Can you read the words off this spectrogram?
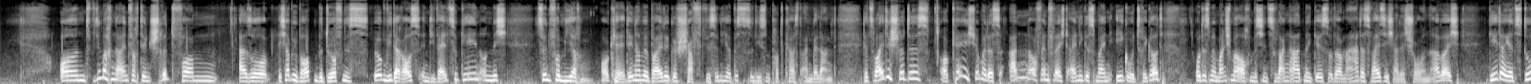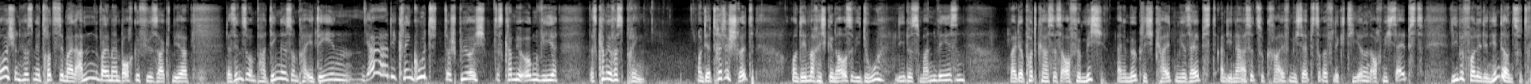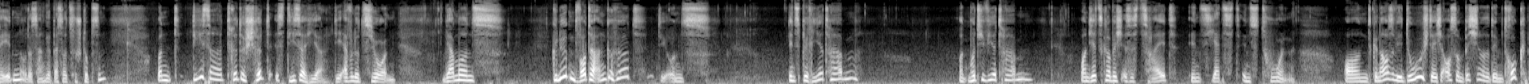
Und wir machen einfach den Schritt vom, also ich habe überhaupt ein Bedürfnis, irgendwie daraus in die Welt zu gehen und mich zu informieren. Okay, den haben wir beide geschafft. Wir sind hier bis zu diesem Podcast angelangt. Der zweite Schritt ist, okay, ich höre mir das an, auch wenn vielleicht einiges mein Ego triggert und es mir manchmal auch ein bisschen zu langatmig ist oder, ah, das weiß ich alles schon. Aber ich gehe da jetzt durch und höre es mir trotzdem mal an, weil mein Bauchgefühl sagt mir, da sind so ein paar Dinge, so ein paar Ideen, ja, die klingen gut, da spüre ich, das kann mir irgendwie, das kann mir was bringen. Und der dritte Schritt, und den mache ich genauso wie du, liebes Mannwesen, weil der Podcast ist auch für mich eine Möglichkeit, mir selbst an die Nase zu greifen, mich selbst zu reflektieren und auch mich selbst liebevoll in den Hintern zu treten oder sagen wir besser zu stupsen. Und dieser dritte Schritt ist dieser hier, die Evolution. Wir haben uns genügend Worte angehört, die uns inspiriert haben und motiviert haben. Und jetzt, glaube ich, ist es Zeit ins Jetzt, ins Tun. Und genauso wie du stehe ich auch so ein bisschen unter dem Druck,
